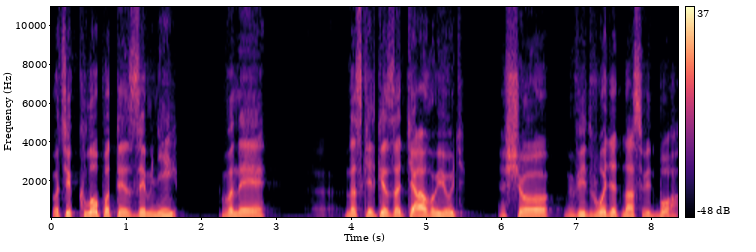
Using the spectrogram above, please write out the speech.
оці клопоти земні, вони е, наскільки затягують, що відводять нас від Бога,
